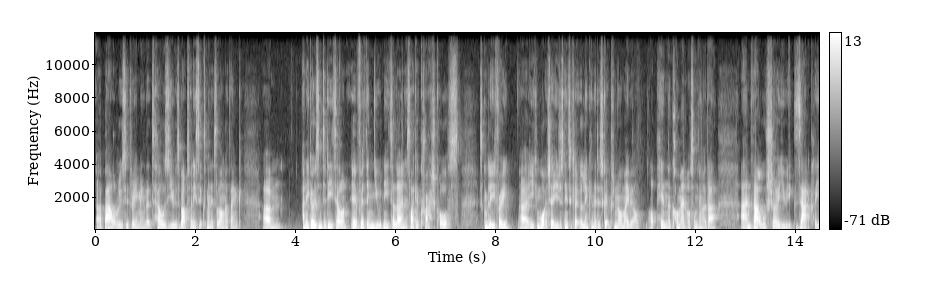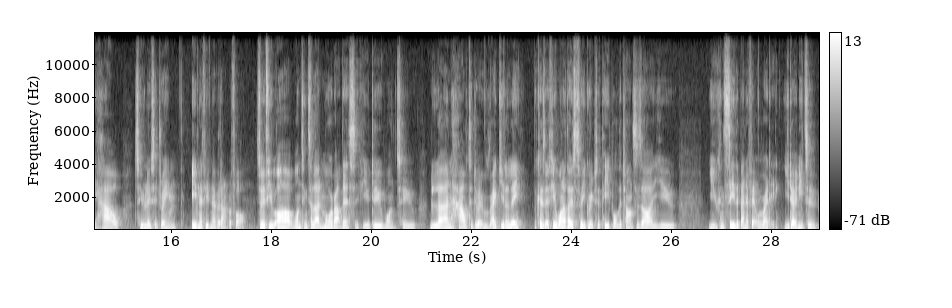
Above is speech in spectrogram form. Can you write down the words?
about lucid dreaming that tells you, it's about 26 minutes long, I think, um, and it goes into detail on everything you would need to learn. It's like a crash course. It's completely free. Uh, you can watch it. You just need to click the link in the description or maybe I'll, I'll pin the comment or something like that. And that will show you exactly how to lucid dream, even if you've never done it before. So if you are wanting to learn more about this, if you do want to learn how to do it regularly, because if you're one of those three groups of people, the chances are you you can see the benefit already. You don't need to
